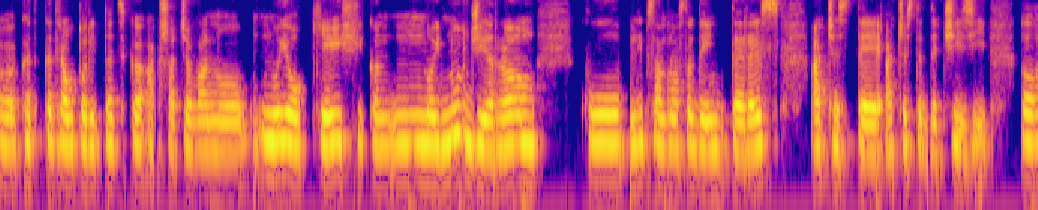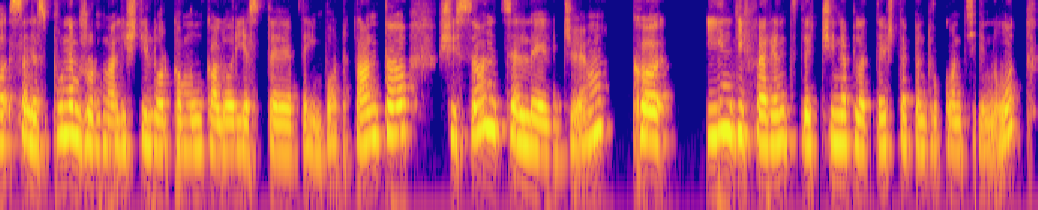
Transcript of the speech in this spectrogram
uh, că, către autorități că așa ceva nu, nu e ok și că noi nu girăm cu lipsa noastră de interes aceste, aceste decizii. Uh, să le spunem jurnaliștilor că munca lor este importantă și să înțelegem că indiferent de cine plătește pentru conținut,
